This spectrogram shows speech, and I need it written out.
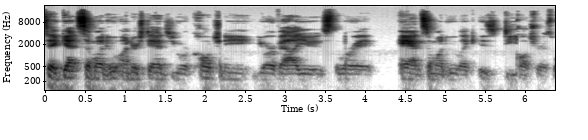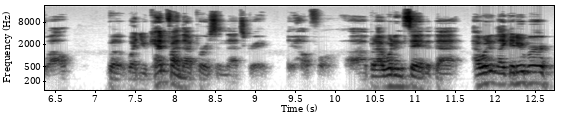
to get someone who understands your culture, your values, the way, and someone who like is deep culture as well. But when you can find that person, that's great, really helpful. Uh, but I wouldn't say that that I wouldn't like at Uber.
